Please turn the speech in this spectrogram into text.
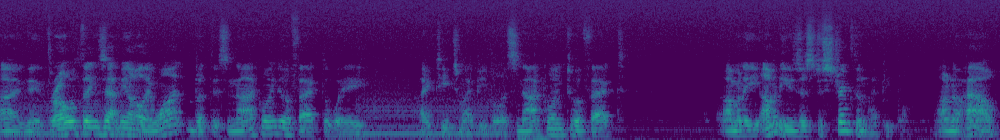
Uh, they throw things at me all they want, but it's not going to affect the way I teach my people. It's not going to affect. I'm gonna I'm gonna use this to strengthen my people. I don't know how,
